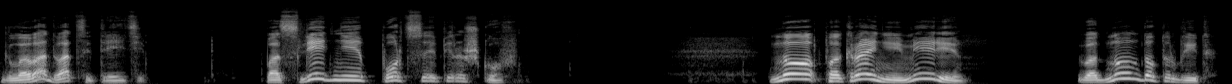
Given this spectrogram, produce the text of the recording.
Глава двадцать третья. Последняя порция пирожков. Но, по крайней мере, в одном доктор Брит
